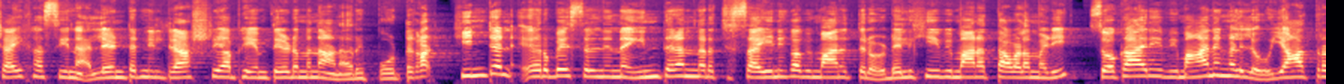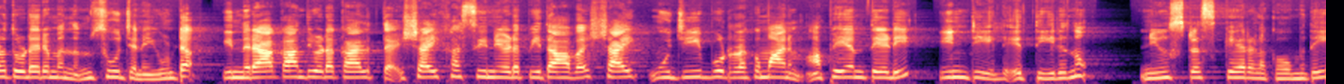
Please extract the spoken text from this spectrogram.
ഷൈഖ് ഹസീന ലണ്ടനിൽ രാഷ്ട്രീയ അഭയം തേടുമെന്നാണ് റിപ്പോർട്ടുകൾ. ഹിൻഡൻ എയർബേസിൽ നിന്ന് ഇന്ധനം നിറച്ച സൈനിക വിമാനത്തിലോ ഡൽഹി വിമാനത്താവളം വഴി സ്വകാര്യ വിമാനങ്ങളിലോ യാത്ര തുടരുമെന്നും സൂചനയുണ്ട്. ഇന്ദിരാഗാന്ധിയുടെ കാലത്ത് ഷൈഖ് ഹസീനയുടെ പിതാവ് ഷൈഖ് മുജീബുർ റഹ്മാനും അഭയം തേടി ഇന്ത്യയിൽ എത്തിയിരുന്നു. News desk Kerala Kaumudi.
